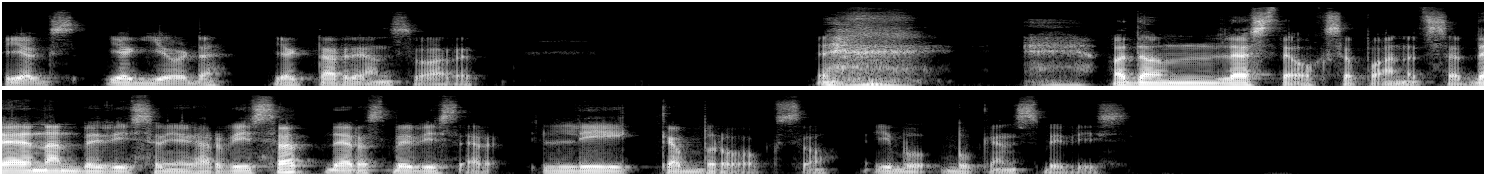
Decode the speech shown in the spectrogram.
jag, jag gör det. Jag tar det ansvaret. och de löste också på annat sätt. Det är en annan bevis som jag har visat. Deras bevis är lika bra också i bokens bevis.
